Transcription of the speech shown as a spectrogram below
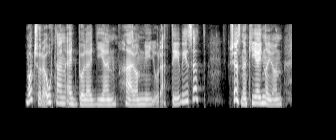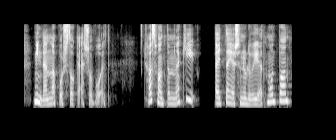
vacsora után egyből egy ilyen három-négy órát tévézett, és ez neki egy nagyon mindennapos szokása volt. És azt mondtam neki, egy teljesen ülő életmódban,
